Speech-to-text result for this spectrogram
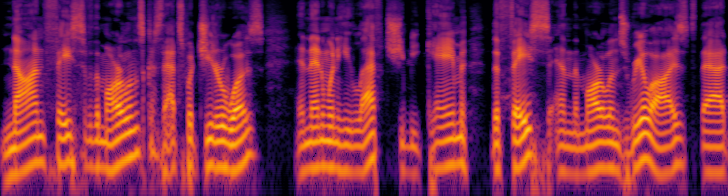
non-face of the Marlins because that's what Jeter was. And then when he left, she became the face, and the Marlins realized that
